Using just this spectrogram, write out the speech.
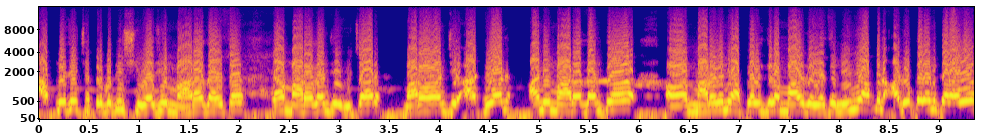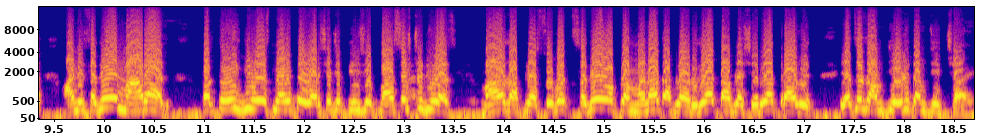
आपले जे छत्रपती शिवाजी महाराज आहेत त्या महाराजांचे विचार महाराजांची आठवण आणि महाराजांचं महाराजांनी आपल्याला दिला मार्ग याचं नेहमी आपण अनुकरण करावं आणि सगळे महाराज फक्त एक दिवस नाही तर वर्षाचे तीनशे पासष्ट दिवस महाराज आपल्यासोबत सदैव आपल्या मनात आपल्या हृदयात आपल्या शरीरात राहावेत याच आमची एवढीच आमची इच्छा आहे.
